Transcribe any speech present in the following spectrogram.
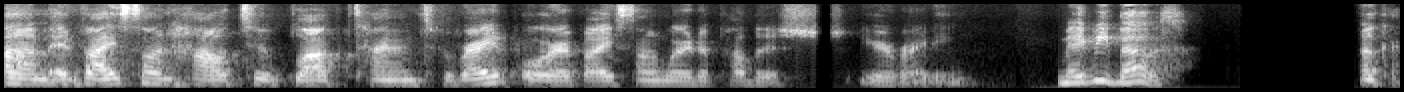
Um, advice on how to block time to write or advice on where to publish your writing? Maybe both. Okay.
